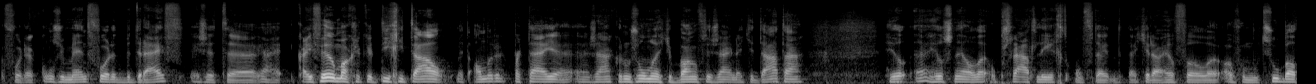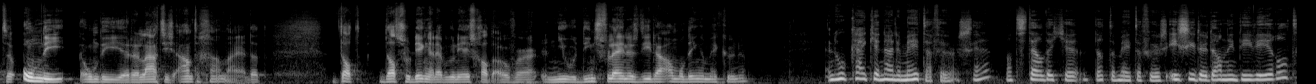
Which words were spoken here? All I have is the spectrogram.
voor de consument, voor het bedrijf, is het, uh, ja, kan je veel makkelijker digitaal met andere partijen uh, zaken doen. Zonder dat je bang hoeft te zijn dat je data heel, heel snel op straat ligt. Of dat, dat je daar heel veel over moet soebatten om die, om die relaties aan te gaan. Nou ja, dat, dat, dat soort dingen. Daar heb ik nog niet eens gehad over nieuwe dienstverleners die daar allemaal dingen mee kunnen. En hoe kijk je naar de metaverse? Hè? Want stel dat, je, dat de metaverse, is die er dan in die wereld?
